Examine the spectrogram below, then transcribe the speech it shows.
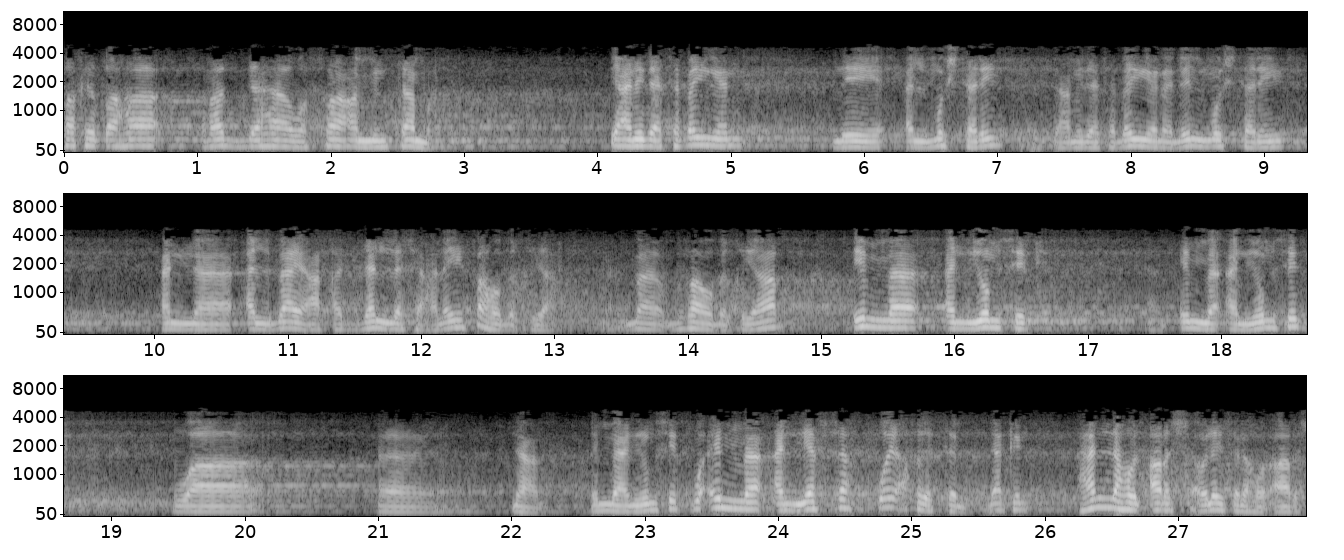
سخطها ردها وصاعا من تمر. يعني إذا تبين للمشتري يعني إذا تبين للمشتري أن البائع قد دلس عليه فهو بالخيار. فهو بالخيار. إما أن يمسك إما أن يمسك و آه نعم. إما أن يمسك وإما أن يفسخ ويأخذ الثمن لكن هل له الأرش أو ليس له الأرش؟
